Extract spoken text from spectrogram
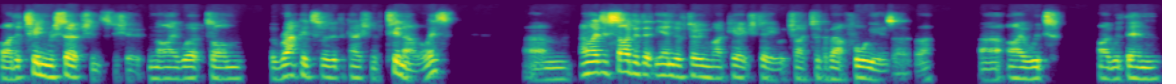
by the Tin Research Institute, and I worked on the rapid solidification of tin alloys. Um, and I decided at the end of doing my PhD, which I took about four years over, uh, I would I would then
